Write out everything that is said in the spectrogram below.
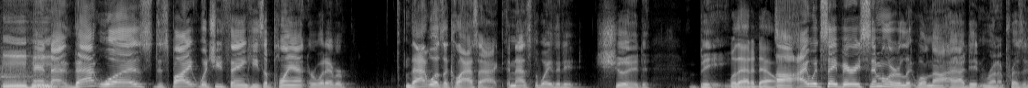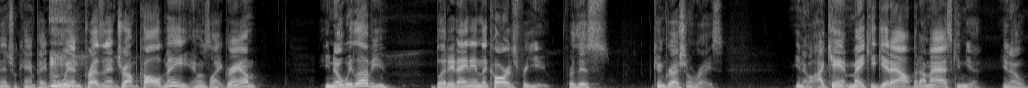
Mhm. And that that was, despite what you think he's a plant or whatever, that was a class act, and that's the way that it should be. Without a doubt. Uh, I would say very similarly. Well, no, I didn't run a presidential campaign, but when President Trump called me and was like, Graham, you know we love you, but it ain't in the cards for you for this congressional race. You know, I can't make you get out, but I'm asking you, you know,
